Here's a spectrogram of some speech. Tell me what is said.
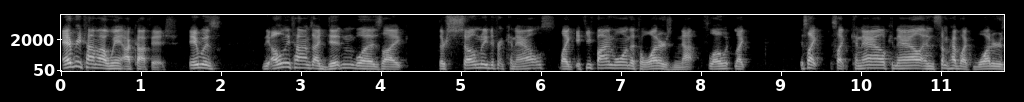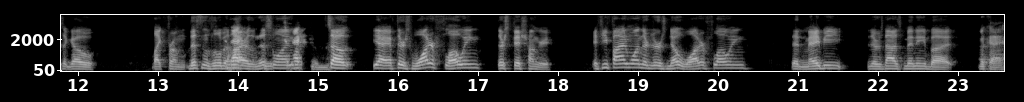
every time I went, I caught fish. It was the only times I didn't was like there's so many different canals. Like if you find one that the water's not flowing, like it's like it's like canal, canal, and some have like waters that go like from this one's a little bit Connect, higher than this one. So yeah, if there's water flowing, there's fish hungry. If you find one that there's no water flowing, then maybe there's not as many, but okay.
